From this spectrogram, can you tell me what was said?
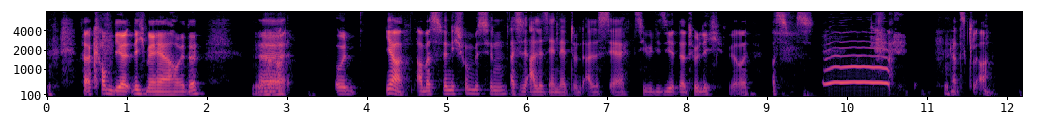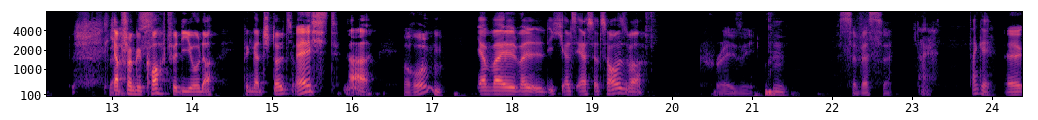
da kommen die halt nicht mehr her heute. Ja. Äh, und ja, aber es finde ich schon ein bisschen, also alle sehr nett und alles sehr zivilisiert natürlich. Was, was, ganz klar. Ich habe klar. schon gekocht für die, oder? Ich bin ganz stolz auf mich. Echt? Ja, Warum? ja weil, weil ich als erster zu Hause war. Crazy. Hm. Der Beste. Danke. Äh,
